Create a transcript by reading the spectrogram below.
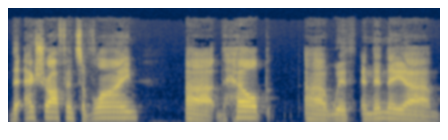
the extra offensive line, uh, the help uh, with, and then they um,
